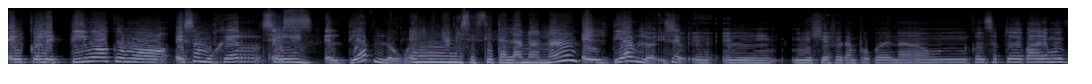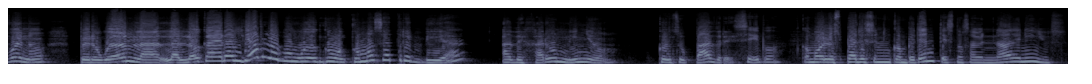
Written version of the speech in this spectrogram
el, colectivo como esa mujer Sí. es el diablo, weón. El niño necesita la mamá. El diablo. Y so- eh, el- mi jefe tampoco era un concepto de padre muy bueno. Pero, weón, la, la loca era el diablo, pues, weón. Como, ¿Cómo se atrevía a dejar a un niño con su padre? Sí, po. Como los padres son incompetentes, no saben nada de niños.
